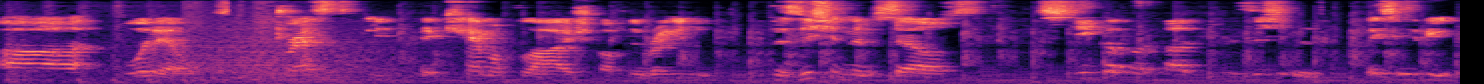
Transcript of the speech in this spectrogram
uh, wood elves dressed in the camouflage of the Rengan position themselves, sneak up a, a position. They seem to be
